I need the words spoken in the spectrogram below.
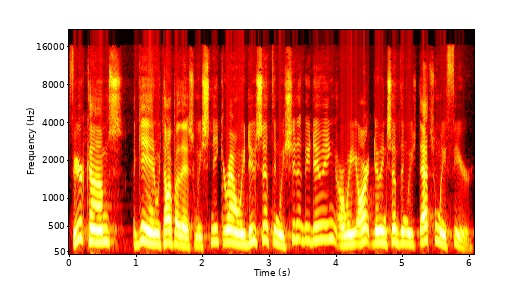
Fear comes, again, we talk about this, when we sneak around, when we do something we shouldn't be doing, or we aren't doing something we, that's when we fear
